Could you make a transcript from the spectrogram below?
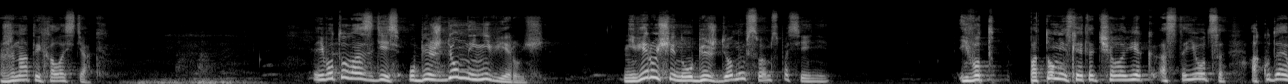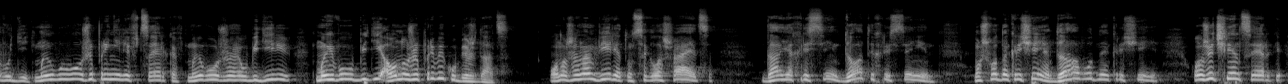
«Женатый холостяк». И вот у нас здесь убежденный неверующий. Неверующий, но убежденный в своем спасении. И вот потом, если этот человек остается, а куда его деть? Мы его уже приняли в церковь, мы его уже убедили, мы его убедили, а он уже привык убеждаться. Он уже нам верит, он соглашается. Да, я христианин. Да, ты христианин. Может, водное крещение? Да, водное крещение. Он уже член церкви.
